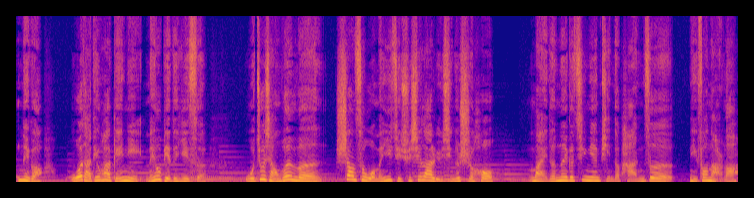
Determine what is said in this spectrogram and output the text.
那个，我打电话给你没有别的意思，我就想问问，上次我们一起去希腊旅行的时候买的那个纪念品的盘子，你放哪儿了？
